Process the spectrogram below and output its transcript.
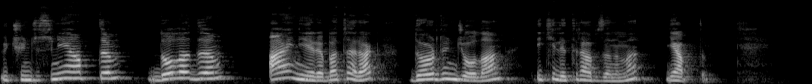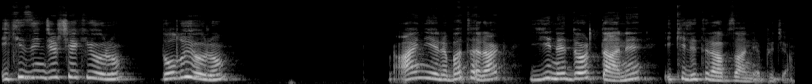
Üçüncüsünü yaptım, doladım, aynı yere batarak dördüncü olan ikili trabzanımı yaptım. İki zincir çekiyorum, doluyorum aynı yere batarak yine 4 tane ikili trabzan yapacağım.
